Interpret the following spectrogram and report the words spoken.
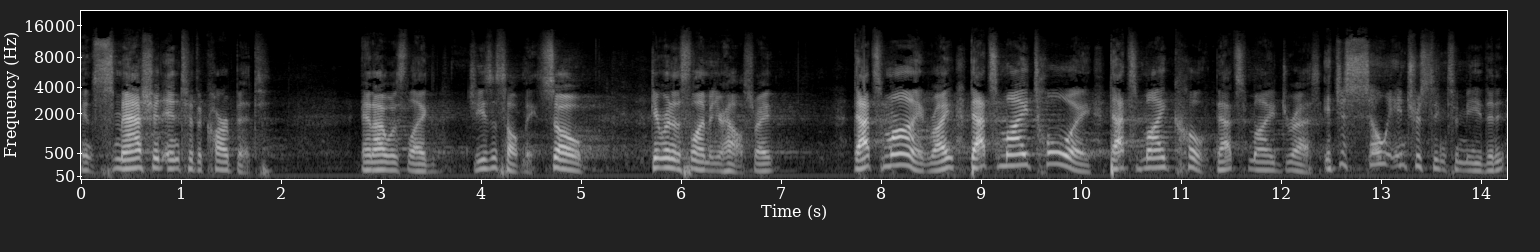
and smash it into the carpet. And I was like, Jesus help me. So get rid of the slime in your house, right? That's mine, right? That's my toy. That's my coat. That's my dress. It's just so interesting to me that it,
